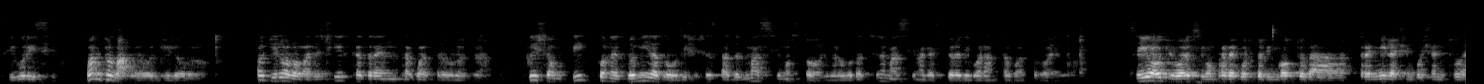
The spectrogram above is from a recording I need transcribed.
Sicurissimo. Quanto vale oggi l'oro? Oggi l'oro vale circa 34 euro al grammo. Qui c'è un picco nel 2012, c'è stato il massimo storico, la votazione massima che sfiora di 44 euro. Se io oggi volessi comprare questo lingotto da 3.500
